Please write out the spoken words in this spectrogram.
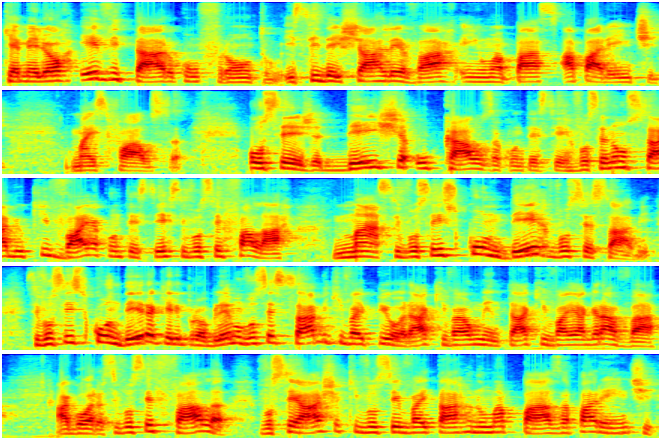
que é melhor evitar o confronto e se deixar levar em uma paz aparente, mas falsa. Ou seja, deixa o caos acontecer. Você não sabe o que vai acontecer se você falar, mas se você esconder, você sabe. Se você esconder aquele problema, você sabe que vai piorar, que vai aumentar, que vai agravar. Agora, se você fala, você acha que você vai estar numa paz aparente,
